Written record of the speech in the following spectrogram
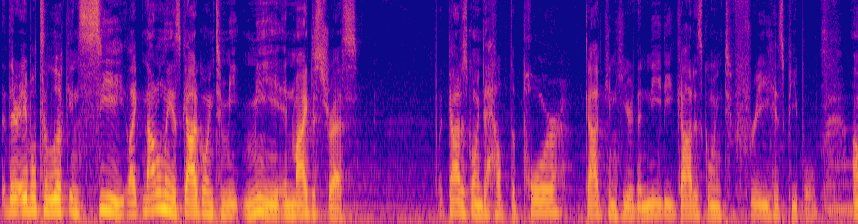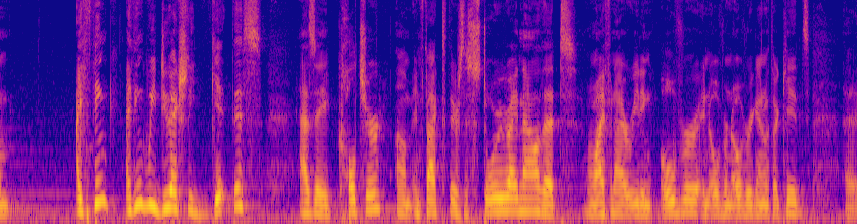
they're able to look and see, like, not only is God going to meet me in my distress, but God is going to help the poor, God can hear the needy. God is going to free his people. Um, I, think, I think we do actually get this as a culture. Um, in fact, there's a story right now that my wife and I are reading over and over and over again with our kids. Uh,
